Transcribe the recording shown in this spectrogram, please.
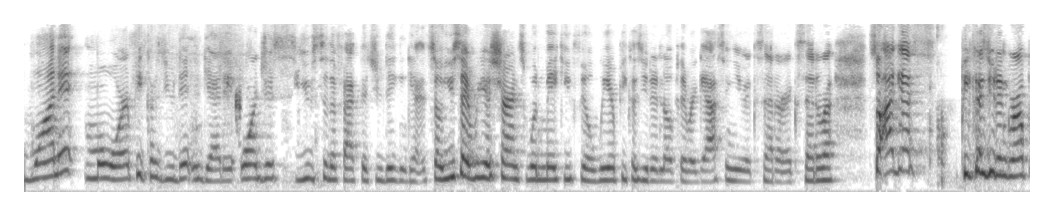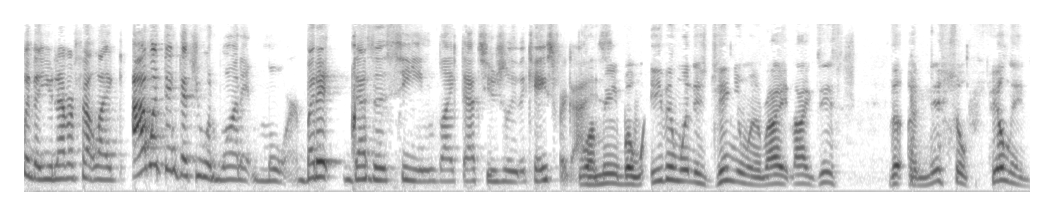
want it more because you didn't get it, or just used to the fact that you didn't get it. So you say reassurance would make you feel weird because you didn't know if they were gassing you, et cetera, et cetera. So I guess because you didn't grow up with it, you never felt like I would think that you would want it more, but it doesn't seem like that's usually the case for guys. Well, I mean, but even when it's genuine, right? Like this, the initial feeling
